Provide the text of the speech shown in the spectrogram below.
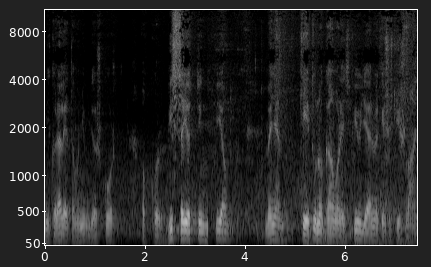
Mikor elértem a nyugdíjas kort, akkor visszajöttünk, fiam, menyem, két unokám van, egy fiúgyermek és egy kislány.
